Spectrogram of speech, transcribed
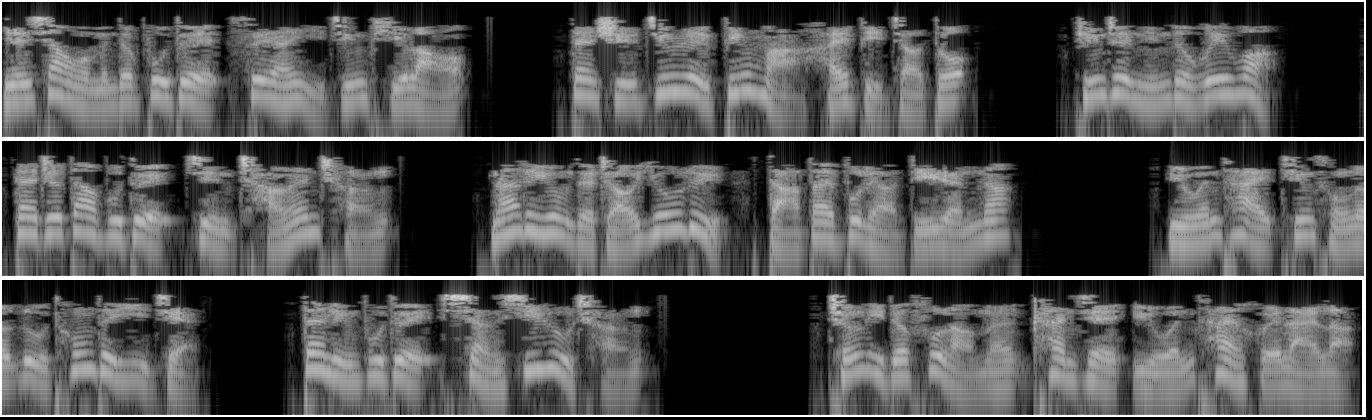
眼下我们的部队虽然已经疲劳，但是精锐兵马还比较多，凭着您的威望，带着大部队进长安城，哪里用得着忧虑打败不了敌人呢？宇文泰听从了陆通的意见，带领部队向西入城。城里的父老们看见宇文泰回来了，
